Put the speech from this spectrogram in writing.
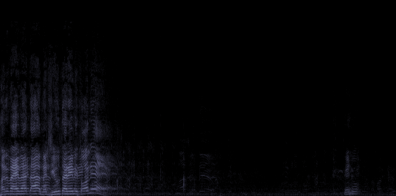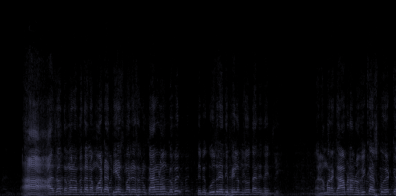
ફરવા આવ્યા હતા મેં જીવતા રહેવી તો ને. કયું? હા, આ જો તમારા બધાના મોટા તેજમાં રહેશે એનું કારણ શું ખબર? તમે ગુજરાતી ફિલ્મ જોતા નથી એટલી. અને અમારા ગામડાનો વિકાસ કોઈ અટકે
